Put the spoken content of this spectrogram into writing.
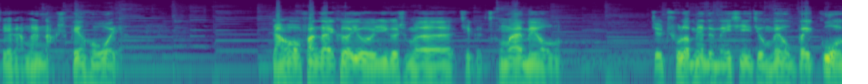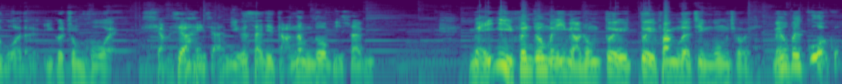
这两个人哪是边后卫啊？然后范戴克又有一个什么，这个从来没有，就除了面对梅西就没有被过过的一个中后卫。想象一下，一个赛季打那么多比赛，每一分钟每一秒钟对对方的进攻球员没有被过过，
